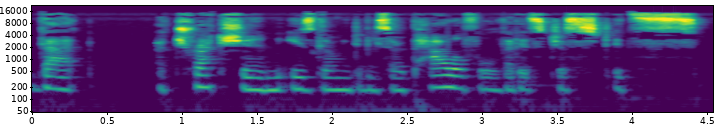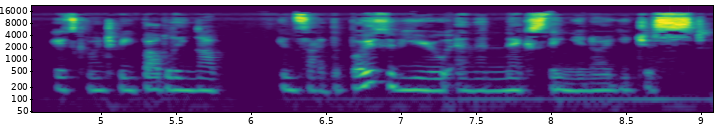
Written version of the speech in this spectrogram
that attraction is going to be so powerful that it's just, it's, it's going to be bubbling up inside the both of you. And then next thing you know, you just,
